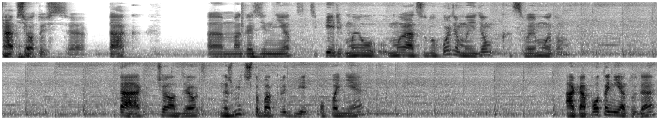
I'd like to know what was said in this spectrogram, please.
А, все, то есть... Э, так. А, магазин нет. Теперь мы, мы отсюда уходим мы идем к своему этому. Так, что надо делать? Нажмите, чтобы открыть дверь. Опа, не. А, капота нету, да?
